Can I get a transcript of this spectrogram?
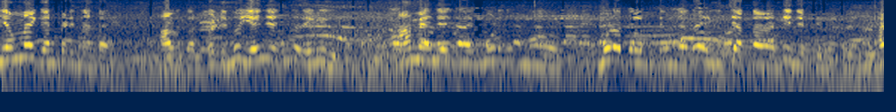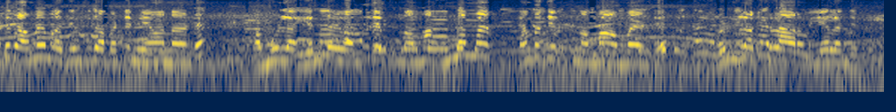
ఈ అమ్మాయి కనిపెట్టిందంట. ఆమె కనిపెట్టిందో ఏం చేసిందో తెలియదు ఆమె ఏం చేసింది? మూడు మూడో పిల్ల పుట్టింది కదా ఇచ్చేస్తాడంటే అని చెప్పింది. అంటే ఆ అమ్మాయి మాకు తెలుసు కాబట్టి నేను ఏమన్నా అంటే ఆ మూడు ల- ఎంత ఎంత చెప్తుందమ్మా ఉందమ్మా ఎంత చెప్తుందమ్మా అమ్మాయి అంటే రెండు లక్షల అరవై వేలు అని చెప్పింది.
